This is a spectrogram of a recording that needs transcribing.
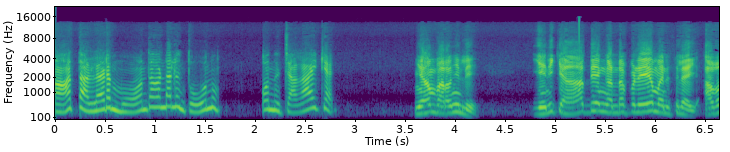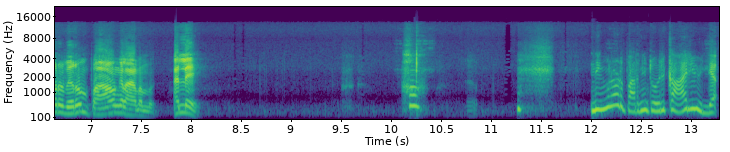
ആ തള്ളയുടെ മോന്ത കണ്ടാലും തോന്നും ഒന്ന് ചകായിക്കാൻ. ഞാൻ പറഞ്ഞില്ലേ എനിക്ക് ആദ്യം കണ്ടപ്പോഴേ മനസ്സിലായി അവർ വെറും പാവങ്ങളാണെന്ന്. അല്ലേ? നിങ്ങളോട് പറഞ്ഞിട്ട് ഒരു കാര്യമില്ല.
